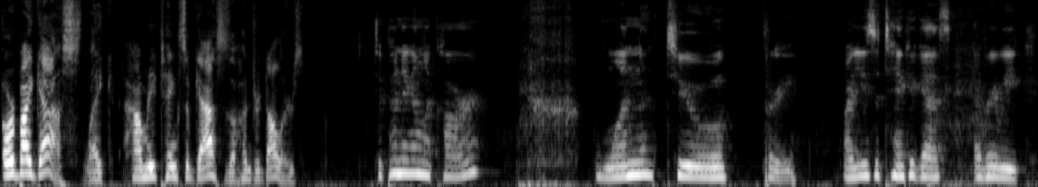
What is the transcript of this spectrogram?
or buy gas like how many tanks of gas is a hundred dollars Depending on the car, one, two, three. I use a tank of gas every week,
